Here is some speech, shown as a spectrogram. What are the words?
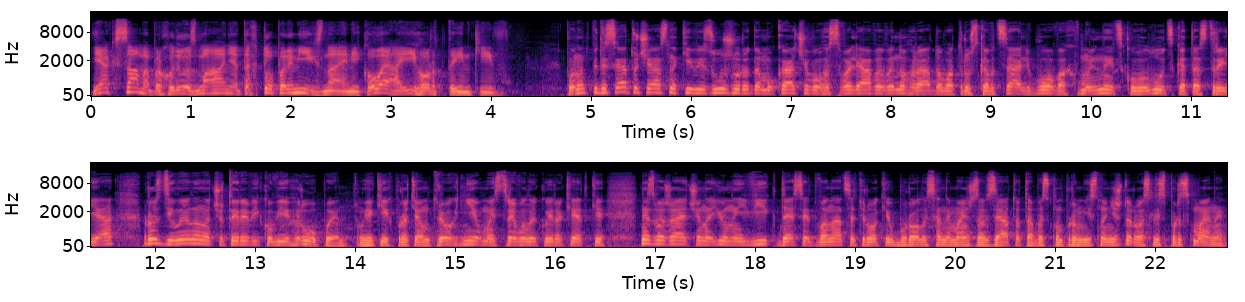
Як саме проходили змагання та хто переміг, знає мій колега Ігор Тимків. Понад 50 учасників із Ужгорода, Мукачевого, Сваляви, Виноградова, Трускавця, Львова, Хмельницького, Луцька та Стрия розділили на чотири вікові групи, у яких протягом трьох днів майстри великої ракетки, незважаючи на юний вік, 10-12 років боролися не менш завзято та безкомпромісно, ніж дорослі спортсмени.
